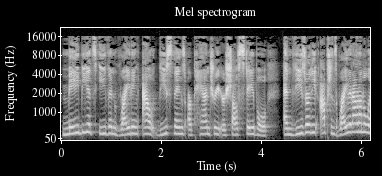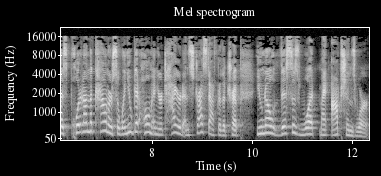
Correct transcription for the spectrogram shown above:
Maybe it's even writing out these things are pantry or shelf stable and these are the options. Write it out on a list, put it on the counter. So when you get home and you're tired and stressed after the trip, you know, this is what my options were.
